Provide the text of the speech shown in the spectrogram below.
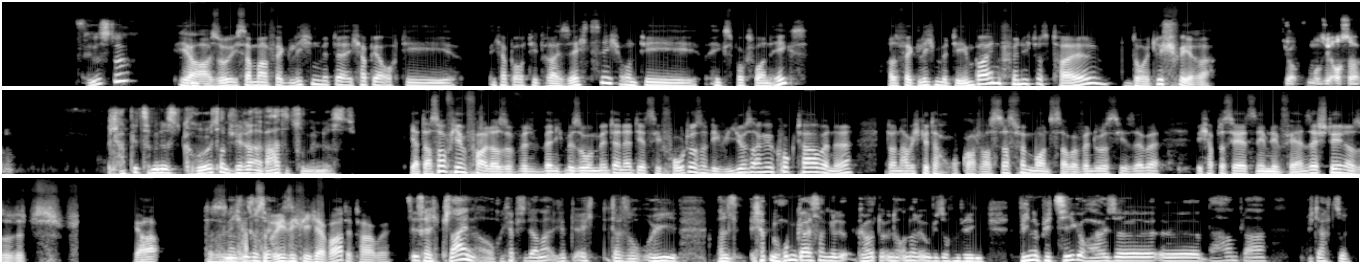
Findest du? Ja, Hm. also ich sag mal, verglichen mit der, ich habe ja auch die, ich habe auch die 360 und die Xbox One X. Also verglichen mit den beiden finde ich das Teil deutlich schwerer. Ja, muss ich auch sagen. Ich habe die zumindest größer und schwerer erwartet, zumindest. Ja, das auf jeden Fall. Also wenn, wenn ich mir so im Internet jetzt die Fotos und die Videos angeguckt habe, ne, dann habe ich gedacht, oh Gott, was ist das für ein Monster? Aber wenn du das hier selber, ich habe das ja jetzt neben dem Fernseher stehen, also das, ja, das ist nicht das so ja- riesig, wie ich erwartet habe. Sie ist recht klein auch. Ich habe sie damals, ich habe die echt, ich dachte so, ui, weil ich habe nur rumgeistern ge gehört, unter anderem irgendwie so von wegen, wie in einem PC-Gehäuse, äh, bla bla. Ich dachte so,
